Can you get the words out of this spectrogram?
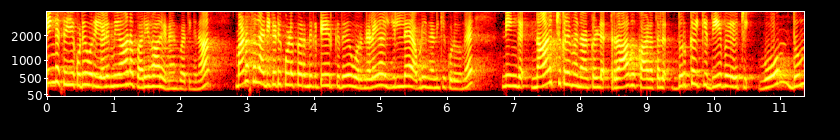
நீங்கள் செய்யக்கூடிய ஒரு எளிமையான பரிகாரம் என்னன்னு பார்த்தீங்கன்னா மனசில் அடிக்கடி குழப்பம் இருந்துக்கிட்டே இருக்குது. ஒரு நிலையாக இல்லை அப்படின்னு நினைக்கக்கூடியவங்க நீங்கள் ஞாயிற்றுக்கிழமை நாட்களில் ராகு காலத்தில் துர்க்கைக்கு தீப ஏற்றி ஓம் தும்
